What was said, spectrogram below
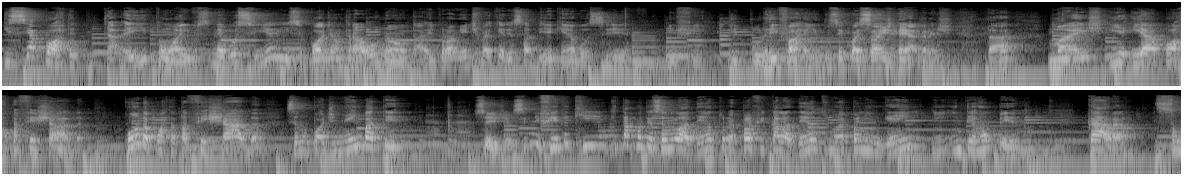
E se a porta. Aí, Tom, aí você negocia e se pode entrar ou não, tá? Ele provavelmente vai querer saber quem é você, enfim, e por aí vai. Eu não sei quais são as regras, tá? Mas. E, e a porta fechada? Quando a porta está fechada, você não pode nem bater. Ou seja, significa que o que está acontecendo lá dentro é para ficar lá dentro, não é para ninguém in- interromper. Cara, são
